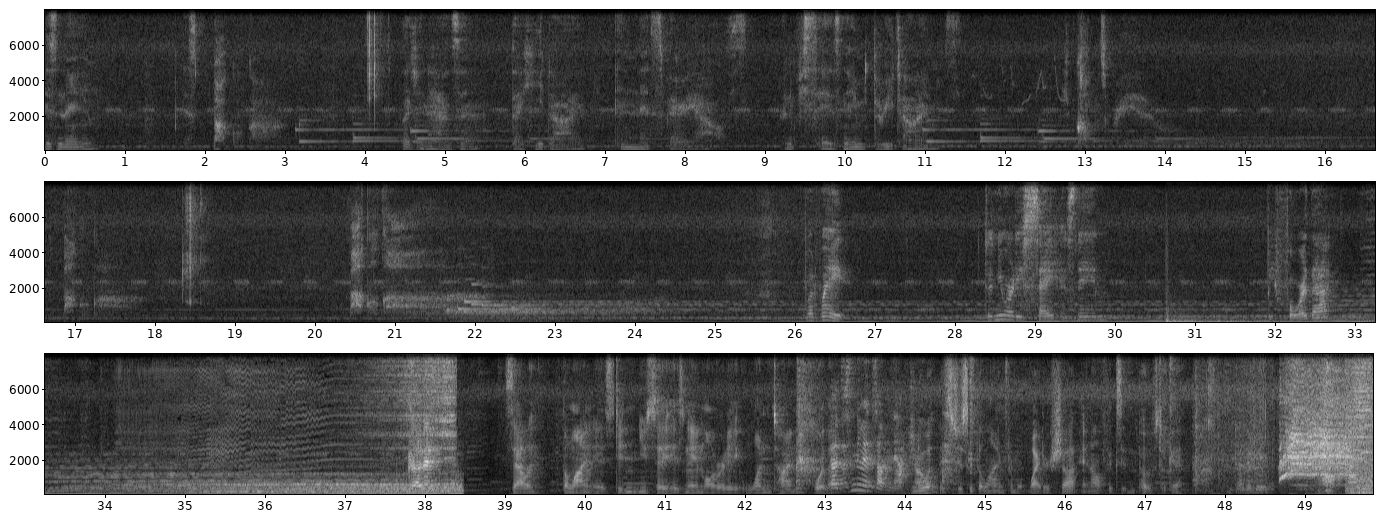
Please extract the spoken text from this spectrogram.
His name is Bogglegog. Legend has it that he died in this very house. And if you say his name three times, he comes for you. Bogglegog. Bogglegog. But wait. Didn't you already say his name? Before that? Cut it! Sallie, the line is, didn't you say his name already one time before That that? doesn't even sound natural. You know what? Let's just get the line from a wider shot and I'll fix it in post, okay? Whatever it is.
